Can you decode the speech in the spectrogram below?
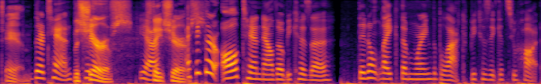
tan. They're tan. The because- sheriffs, yeah. state sheriffs. I think they're all tan now though because uh they don't like them wearing the black because it gets too hot.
